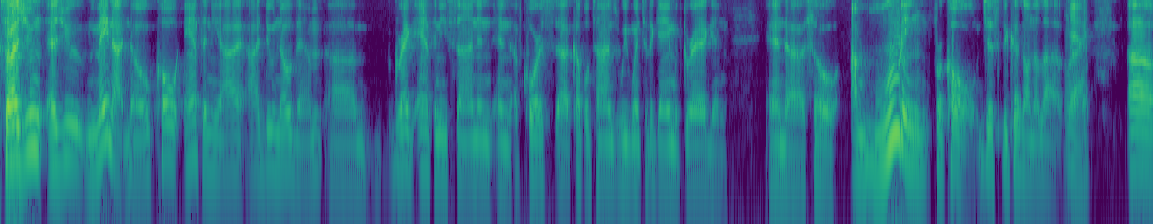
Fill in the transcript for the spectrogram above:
So as you as you may not know, Cole Anthony, I I do know them. Um, Greg Anthony's son, and and of course a couple times we went to the game with Greg, and and uh, so I'm rooting for Cole just because on the love, right? Yeah. Uh,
